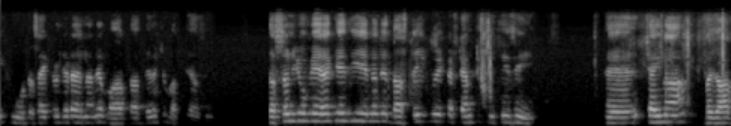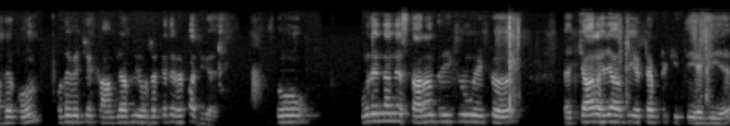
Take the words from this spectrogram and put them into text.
ਇੱਕ ਮੋਟਰਸਾਈਕਲ ਜਿਹੜਾ ਇਹਨਾਂ ਨੇ ਵਾਰਦਾਤ ਦੇ ਵਿੱਚ ਵਰਤਿਆ ਸੀ। ਦੱਸਣਯੋਗ ਇਹ ਹੈ ਕਿ ਜੀ ਇਹਨਾਂ ਨੇ 10 ਤਰੀਕ ਨੂੰ ਇੱਕ ਅਟੈਂਪਟ ਕੀਤੀ ਸੀ ਚਾਈਨਾ ਬਾਜ਼ਾਰ ਦੇ ਕੋਲ। ਉਹਦੇ ਵਿੱਚ ਇਹ ਕਾਮਯਾਬ ਨਹੀਂ ਹੋ ਸਕੇ ਤੇ ਫਿਰ ਭੱਜ ਗਏ। ਸੋ ਹੁਣ ਇਹਨਾਂ ਨੇ 17 ਤਰੀਕ ਨੂੰ ਇੱਕ 4000 ਦੀ ਅਟੈਂਪਟ ਕੀਤੀ ਹੈਗੀ ਹੈ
